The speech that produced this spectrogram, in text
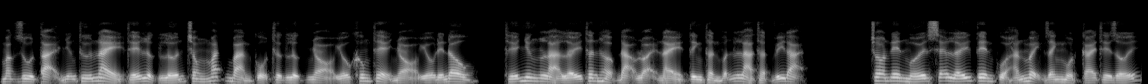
Mặc dù tại những thứ này thế lực lớn trong mắt bản cổ thực lực nhỏ yếu không thể nhỏ yếu đến đâu, thế nhưng là lấy thân hợp đạo loại này tinh thần vẫn là thật vĩ đại. Cho nên mới sẽ lấy tên của hắn mệnh danh một cái thế giới.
